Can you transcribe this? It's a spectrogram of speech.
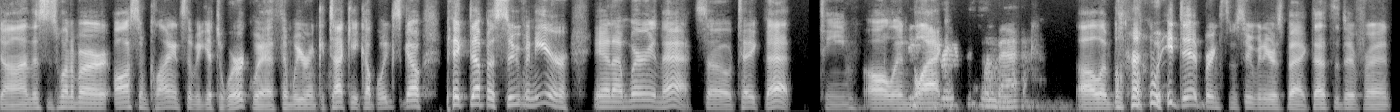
Don. This is one of our awesome clients that we get to work with, and we were in Kentucky a couple weeks ago. Picked up a souvenir, and I'm wearing that. So take that, team, all in black. bring this one back. All in black. we did bring some souvenirs back. That's a different.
